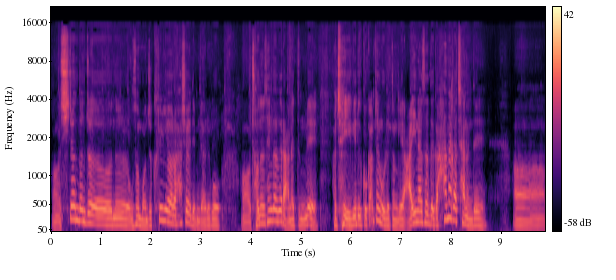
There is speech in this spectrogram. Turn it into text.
어, 실현 던전을 우선 먼저 클리어를 하셔야 됩니다. 그리고 어, 저는 생각을 안 했던데 제가 얘기 듣고 깜짝 놀랐던 게 아이나사드가 하나가 차는데 어,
